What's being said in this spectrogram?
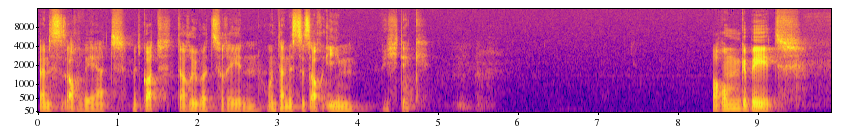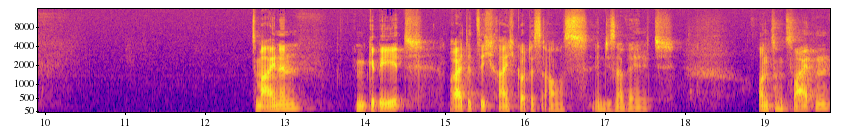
dann ist es auch wert, mit Gott darüber zu reden. Und dann ist es auch ihm wichtig. Warum Gebet? Zum einen, im Gebet breitet sich Reich Gottes aus in dieser Welt. Und zum Zweiten,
